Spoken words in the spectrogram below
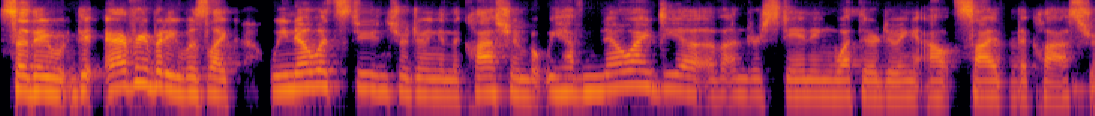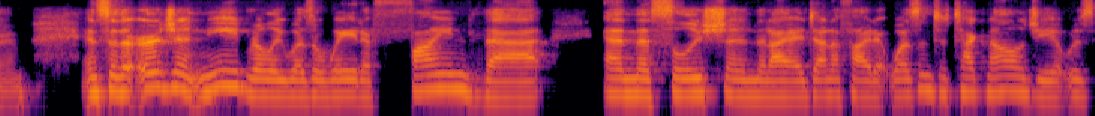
So they, they, everybody was like, we know what students are doing in the classroom, but we have no idea of understanding what they're doing outside the classroom. And so the urgent need really was a way to find that and the solution that I identified, it wasn't a technology, it was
